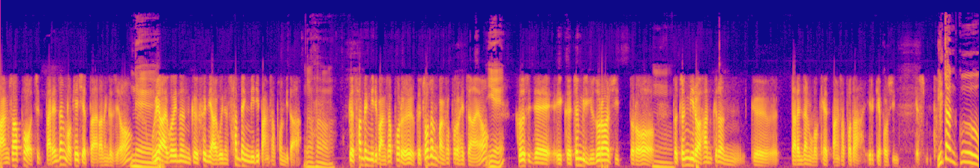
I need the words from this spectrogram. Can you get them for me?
방사포 즉 다련장 로켓이었다라는 거죠. 네. 우리가 알고 있는 그 흔히 알고 있는 300mm 방사포입니다. 아하. 그 300mm 방사포를 그 조정 방사포로 했잖아요. 예. 그것을 이제 그 정밀 유도를 할 수 있도록 음. 더 정밀화한 그런 그 다른장 로켓 방사포다 이렇게 볼 수 있겠습니다. 일단 그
